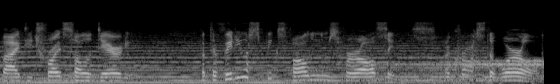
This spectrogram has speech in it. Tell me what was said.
by Detroit solidarity but the video speaks volumes for all cities across the world.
